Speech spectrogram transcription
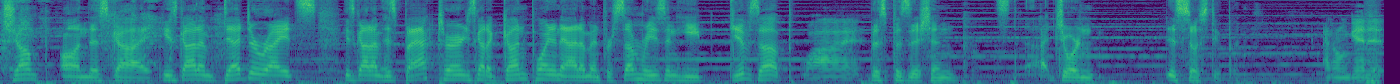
jump on this guy. He's got him dead to rights. He's got him his back turned. He's got a gun pointed at him, and for some reason he gives up Why? this position. Jordan is so stupid. I don't get it.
